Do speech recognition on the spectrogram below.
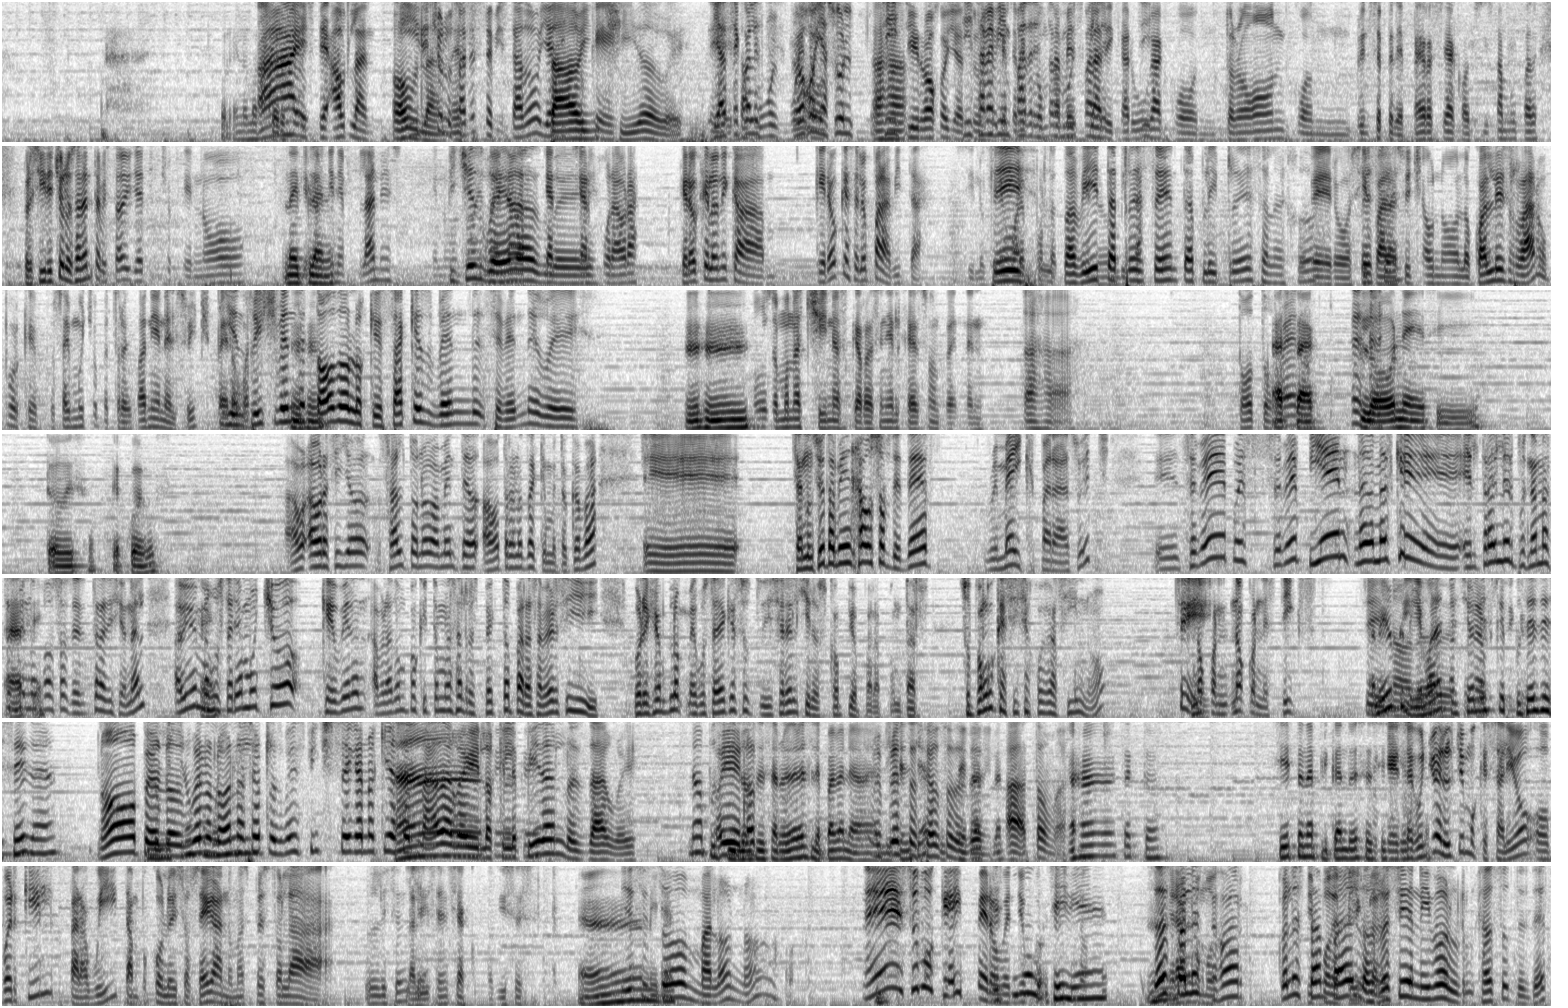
No. Ah, este, Outland. Sí, de Outland, hecho los han es- entrevistado y Estaba han bien dicho que chido, güey. Ya eh, sé está cuál es. muy Rojo bueno. y azul. Ajá. Sí, rojo y azul. sabe que bien se ve padre, como está una muy mezcla padre, de Caruga con Tron, con Príncipe de Persia, con sí está muy padre. Pero sí, de hecho los han entrevistado y ya han dicho que no, No hay que no planes. tienen planes. que no- Pinches no no huevas, güey. por ahora. Creo que la única, creo que salió para Vita. Si lo Sí, portátil, Pavita, no en Vita. 360, Play 3 a lo mejor. Pero sí, PC. para Switch aún no, lo cual es raro porque pues hay mucho Metroidvania en el Switch, pero y en bueno. Switch vende todo, lo que saques vende, se vende, güey. Ujú. Juegos de monas chinas que reseña el Gerson venden. Ajá. Todo. Hasta clones y todo eso de juegos. Ahora, ahora sí yo salto nuevamente a, a otra nota que me tocaba. Eh, se anunció también House of the Dead Remake para Switch. Eh, se ve, pues, se ve bien. Nada más que el tráiler, pues nada más estás Ah, viendo sí. House of the Dead tradicional. A mí me gustaría mucho que hubieran hablado un poquito más al respecto para saber si, por ejemplo, me gustaría que se utilizara el giroscopio para apuntar. Supongo que así se juega así, ¿no? Sí. No, con, no con sticks. Sí, a mí lo no, que me llamó la atención es que pues es de Sega. No, pero Lo bueno, lo van a hacer otros güeyes. Pinche Sega no quiere hacer Ah, nada, güey. Lo que le pidan los da, güey. No, pues Oye, si no- los desarrolladores le pagan la Me prestas licencia, House pues, of the Dead. Ah, toma. Ajá, exacto. Sí están aplicando eso, sí. Según yo, el último que salió, Overkill, para Wii, tampoco lo hizo Sega, nomás prestó la, La la licencia. licencia, como dices. Ah, y ese mira. estuvo malón, ¿no? Eh, estuvo ok, pero Estuvo- vendió. Sí, bien. ¿Sabes Era cuáles como- Mejor. cuáles están para los de- Resident Evil House of the Dead?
